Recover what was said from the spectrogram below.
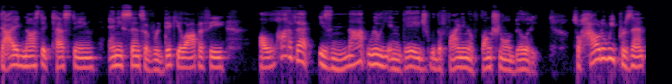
diagnostic testing, any sense of radiculopathy. A lot of that is not really engaged with the finding of functional ability. So how do we present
